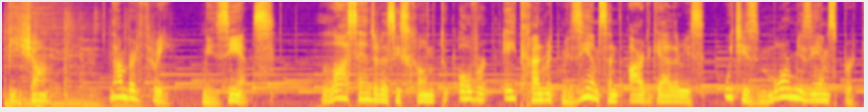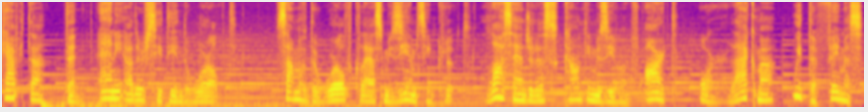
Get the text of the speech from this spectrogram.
Bijan. Number 3. Museums Los Angeles is home to over 800 museums and art galleries, which is more museums per capita than any other city in the world. Some of the world-class museums include Los Angeles County Museum of Art, or LACMA, with the famous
